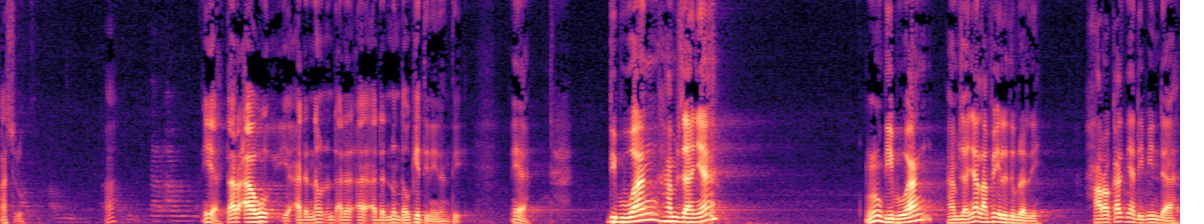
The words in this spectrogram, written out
aslu. Hah? Iya, tar'au ya ada nun ada ada nun taukid ini nanti. Iya. Dibuang hamzahnya hmm, dibuang hamzahnya lam fi'il itu berarti. Harokatnya dipindah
